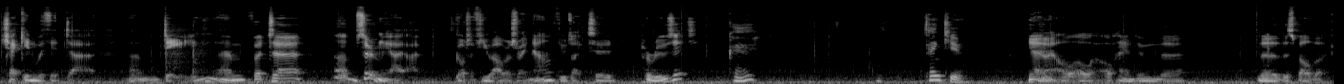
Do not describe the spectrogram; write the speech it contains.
check in with it uh, um, daily. Um, but uh, certainly, I, I've got a few hours right now. If you'd like to peruse it, Okay. Thank you. yeah, I'll, I'll, I'll hand him the the, the spell book.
